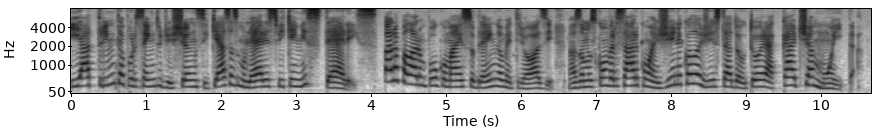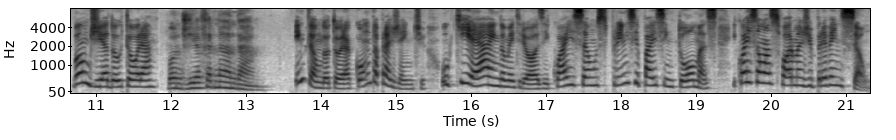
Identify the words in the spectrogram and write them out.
e há 30% de chance que essas mulheres fiquem estéreis. Para falar um pouco mais sobre a endometriose, nós vamos conversar com a ginecologista ginecologista doutora Kátia Moita. Bom dia, doutora. Bom dia, Fernanda. Então, doutora, conta pra gente o que é a endometriose, quais são os principais sintomas e quais são as formas de prevenção.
